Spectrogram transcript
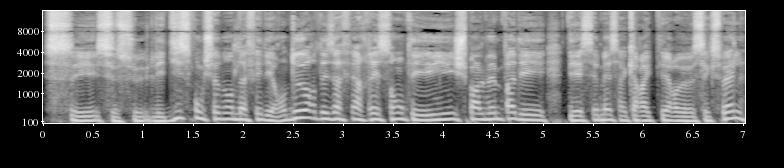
c'est c'est ce- les dysfonctionnements de la Fédé, en dehors des affaires récentes, et je parle même pas des, des SMS à caractère euh, sexuel,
